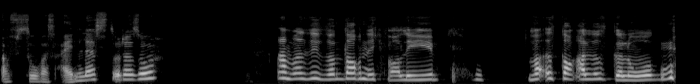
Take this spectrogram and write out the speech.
auf so was einlässt oder so. Aber sie sind doch nicht verliebt. Ist doch alles gelogen.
